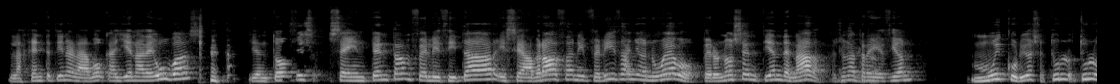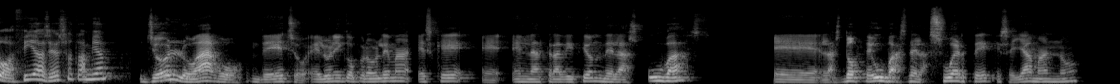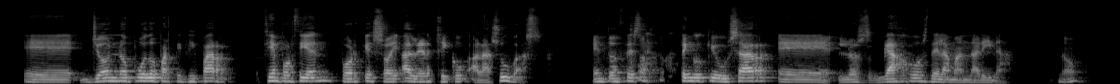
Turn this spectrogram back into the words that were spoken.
la gente tiene la boca llena de uvas y entonces se intentan felicitar y se abrazan y feliz año nuevo, pero no se entiende nada. Es una tradición muy curiosa. ¿Tú, ¿Tú lo hacías eso también? Yo lo hago, de hecho, el único problema es que eh, en la tradición de las uvas, eh, las 12 uvas de la suerte, que se llaman, ¿no? Eh, yo no puedo participar 100% porque soy alérgico a las uvas. Entonces tengo que usar los gajos de la mandarina, ¿no?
